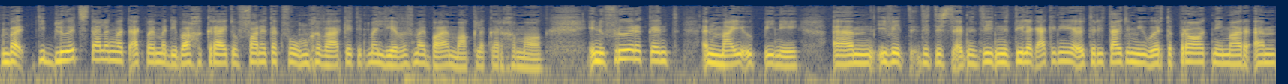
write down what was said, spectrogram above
by die blootstelling wat ek by Madiba gekry het of vandat ek vir hom gewerk het, het my lewe vir my baie makliker gemaak. En hoe vroeër 'n kind in my opinie, ehm um, jy weet dit is natuurlik ek het nie die autoriteit om hieroor te praat nie, maar ehm um,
